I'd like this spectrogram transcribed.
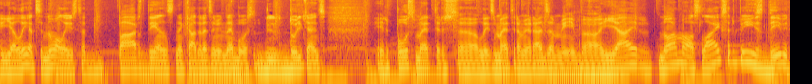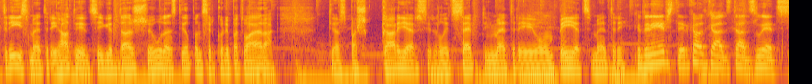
ja lietas ir nolīdz, tad pāris dienas nekāda redzamība nebūs. Duļķains ir pusmetrs uh, līdz metram ir redzamība. Ja ir normāls laiks, ir bijis 2-3 metri. Attiecīgi, dažs ūdens tilpums ir, kur ir pat vairāk tās pašas karjeras ir līdz 7 metri un 5 metri. Kad ir īrsti, ir kaut kādas tādas lietas,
